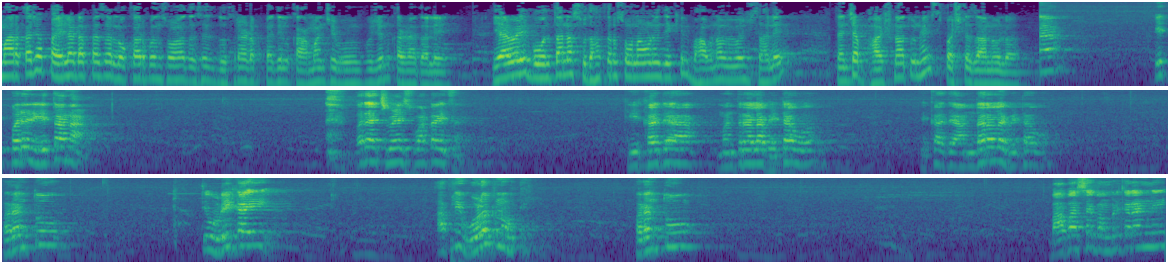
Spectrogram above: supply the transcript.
स्मारकाच्या पहिल्या टप्प्याचा लोकार्पण सोहळा तसेच दुसऱ्या टप्प्यातील कामांचे भूमिपूजन करण्यात आले. यावेळी बोलताना सुधाकर सोनावणे देखील भावनाविवश झाले. त्यांच्या भाषणातून हे स्पष्ट जाणवलं. इथपर्यंत येताना बऱ्याच वेळेस वाटायचं की एखाद्या मंत्र्याला भेटावं एखाद्या आमदाराला भेटावं. परंतु तेवढी काही आपली ओळख नव्हती. परंतु बाबासाहेब आंबेडकरांनी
